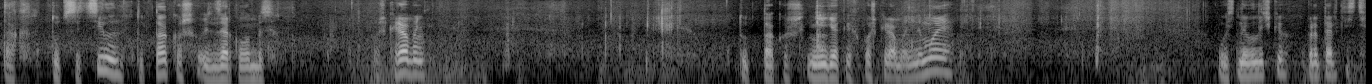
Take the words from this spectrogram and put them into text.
Так, тут все ціле, тут також. Ось дзеркало без пошкрябань. Тут також ніяких пошкрябань немає. Ось невеличка притертість.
